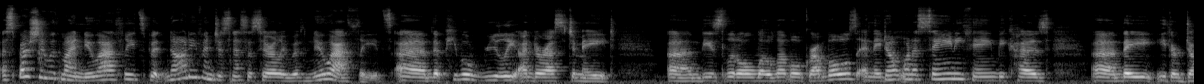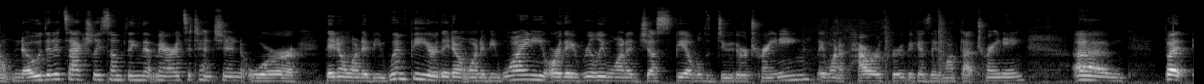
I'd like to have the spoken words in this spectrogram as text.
especially with my new athletes, but not even just necessarily with new athletes, um, that people really underestimate um, these little low level grumbles and they don't want to say anything because um, they either don't know that it's actually something that merits attention or they don't want to be wimpy or they don't want to be whiny or they really want to just be able to do their training. They want to power through because they want that training. Um, but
